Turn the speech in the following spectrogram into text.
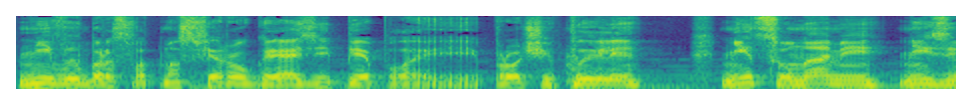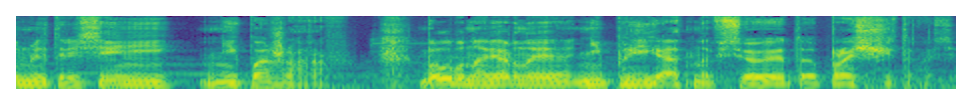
Ни выброс в атмосферу грязи, пепла и прочей пыли, ни цунами, ни землетрясений, ни пожаров. Было бы, наверное, неприятно все это просчитывать.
